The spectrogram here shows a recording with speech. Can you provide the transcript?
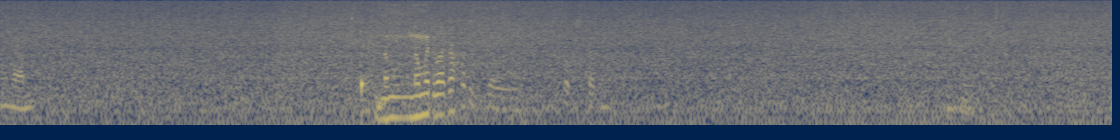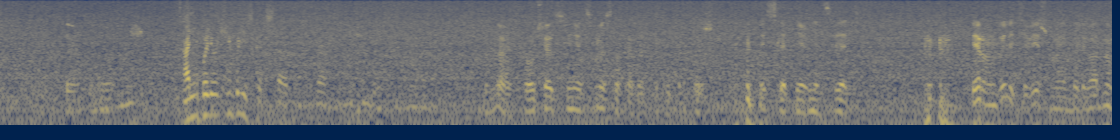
Ну, да. Ну, ну, мы два захода сделали. Фокс одну. Да, поняла. Они были очень близко, кстати. Да, очень близко. Да, получается, нет смысла, когда ты приходишь, если от нее нет связи. В первом вылете, видишь, мы были в одном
